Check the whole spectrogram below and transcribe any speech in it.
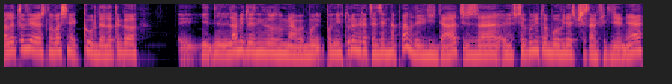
ale to wiesz, no właśnie, kurde, dlatego dla mnie to jest niezrozumiałe, bo po niektórych recenzjach naprawdę widać, że szczególnie to było widać przy Starfieldzie, nie?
